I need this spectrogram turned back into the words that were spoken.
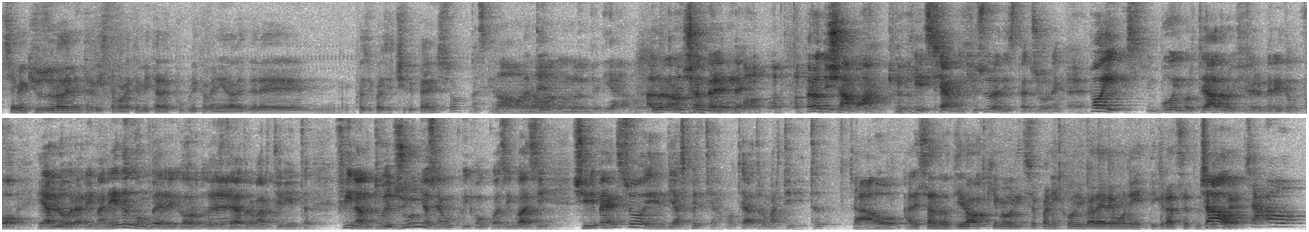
Siamo in chiusura dell'intervista, volete invitare il pubblico a venire a vedere mm, quasi quasi ci ripenso? No, no, te- non lo vediamo. Allora non ci andrebbe. No. Però diciamo anche che siamo in chiusura di stagione. Eh. Poi voi col teatro vi fermerete un po' e allora rimanete con un bel ricordo del Eh. Teatro Martinit. Fino al 2 giugno siamo qui con quasi quasi ci ripenso e vi aspettiamo Teatro Martinit. Ciao. Alessandro Tirocchi, Maurizio Paniconi, Valeria Monetti, grazie a tutti Ciao. e tre. Ciao!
